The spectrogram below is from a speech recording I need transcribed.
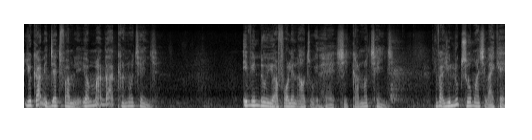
You can't eject family. Your mother cannot change. Even though you are falling out with her, she cannot change. In fact, you look so much like her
